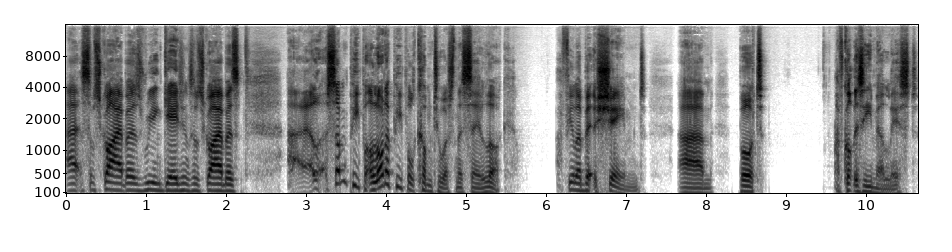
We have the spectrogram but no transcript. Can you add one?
uh, subscribers, re-engaging subscribers. Uh, some people, a lot of people come to us and they say, "Look, I feel a bit ashamed, um, but I've got this email list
